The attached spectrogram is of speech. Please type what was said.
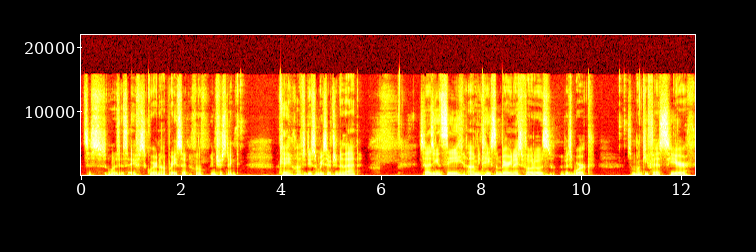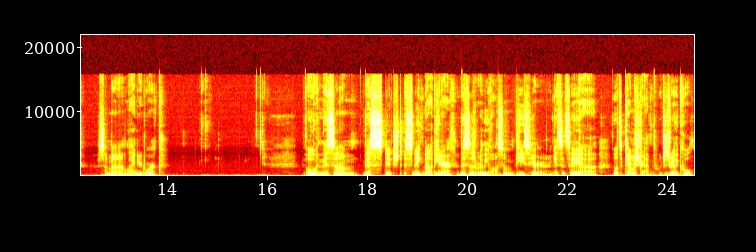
It's a, what does it say? Square knot bracelet. Oh, interesting. Okay, I'll have to do some research into that. So as you can see, um, he takes some very nice photos of his work. Some monkey fists here, some uh, lanyard work. Oh, and this um this stitched snake knot here. This is a really awesome piece here. I guess it's a uh, well, it's a camera strap, which is really cool.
